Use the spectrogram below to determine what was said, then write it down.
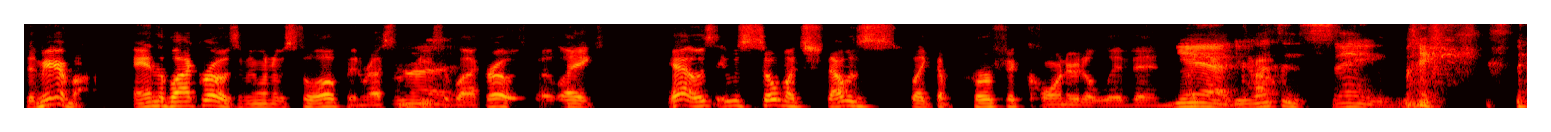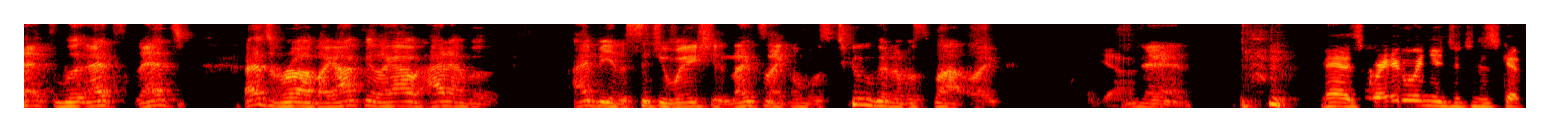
the Miramar and the Black Rose. I mean, when it was still open, rest in right. peace, the Black Rose. But like yeah, it was it was so much. That was like the perfect corner to live in. Yeah, like, dude, that's insane. Like that's that's that's that's rough. Like I feel like I would, I'd have a I'd be in a situation that's like almost too good of a spot. Like, yeah, man. man, it's great when you just, just get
